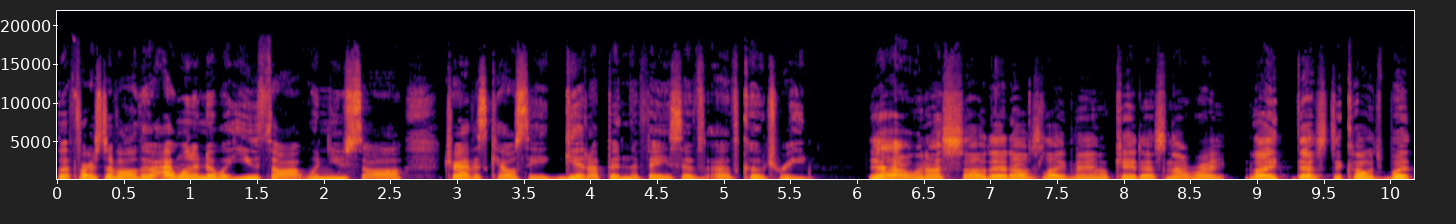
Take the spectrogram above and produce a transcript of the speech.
But first of all, though, I want to know what you thought when you saw Travis Kelce get up in the face of, of Coach Reid. Yeah, when I saw that, I was like, man, okay, that's not right. Like, that's the coach. But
